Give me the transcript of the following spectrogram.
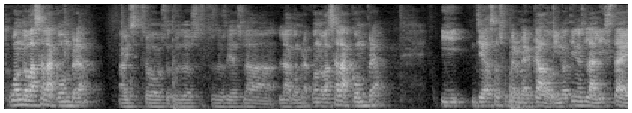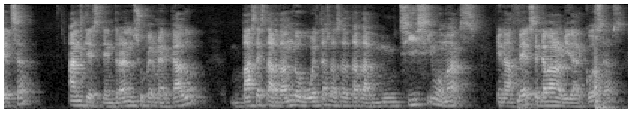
Tú cuando vas a la compra, habéis hecho vosotros dos, estos dos días la, la compra, cuando vas a la compra y llegas al supermercado y no tienes la lista hecha, antes de entrar en el supermercado, vas a estar dando vueltas, vas a tardar muchísimo más en hacer, se te van a olvidar cosas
